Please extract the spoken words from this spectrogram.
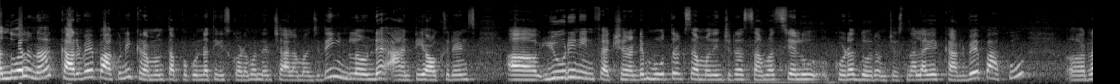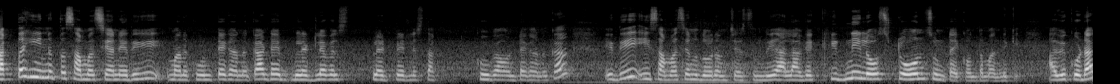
అందువలన కరివేపాకుని క్రమం తప్పకుండా తీసుకోవడం అనేది చాలా మంచిది. ఇందులో ఉండే యాంటీ ఆక్సిడెంట్స్ యూరిన్ ఇన్ఫెక్షన్ అంటే మూత్రకు సంబంధించిన సమస్యలు కూడా దూరం చేస్తుంది. అలాగే కరివేపాకు రక్తహీనత సమస్య అనేది మనకు ఉంటే కనుక అంటే బ్లడ్ లెవెల్స్ బ్లడ్ ప్లేట్లెస్ తక్కువగా ఉంటే కనుక ఇది ఈ సమస్యను దూరం చేస్తుంది. అలాగే కిడ్నీలో స్టోన్స్ ఉంటాయి కొంతమందికి అవి కూడా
